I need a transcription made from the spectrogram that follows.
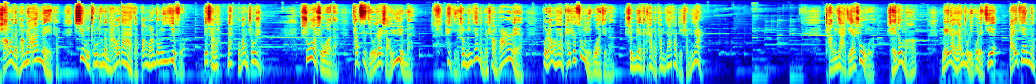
庞庞在旁边安慰着，兴冲冲地拿过袋子帮忙装衣服。别想了，来，我帮你收拾。说说的，他自己有点小郁闷。哎，你说明天怎么就上班了呀？不然我还想开车送你过去呢，顺便再看看他们家到底什么样。长假结束了，谁都忙，没让杨助理过来接。白天呢，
